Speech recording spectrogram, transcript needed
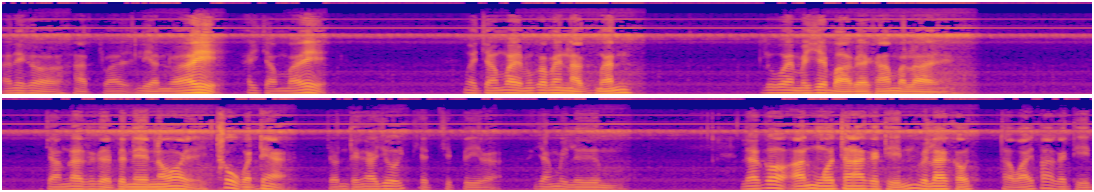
อันนี้ก็หัดไว้เรียนไว้ ให้จำไว้ เมื่อจำไว้มันก็ไม่หนักเหมือน รู้ว่าไม่ใช่บาปแบบคำอะไรจำได้ตั้งแต่เป็นเนนน้อย เท่ากันเนี่ย จนถึงอายุเจ็ดสิบปีแล้วยังไม่ลืม แล้วก็อนุโมทนากระถิน เวลาเขาถวายผ้ากระถิน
